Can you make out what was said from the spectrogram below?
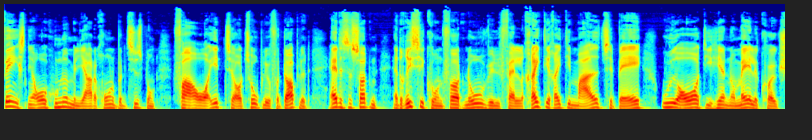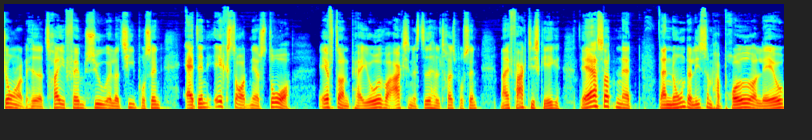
væsentligt over 100 milliarder kroner på det tidspunkt, fra år 1 til år 2 blev fordoblet. Er det så sådan, at risikoen for, at Novo vil falde rigtig, rigtig meget tilbage, ud over de her normale korrektioner, der hedder 3, 5, 7 eller 10 procent, er den ekstraordinært stor, efter en periode, hvor aktien er steget 50 procent? Nej, faktisk ikke. Det er sådan, at der er nogen, der ligesom har prøvet at lave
